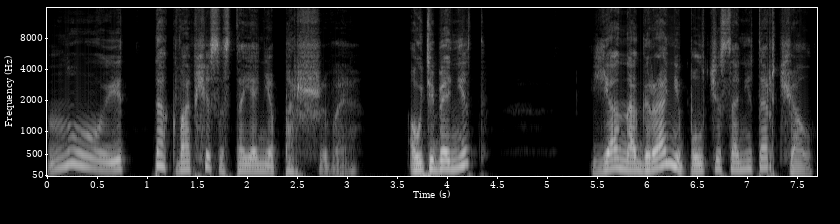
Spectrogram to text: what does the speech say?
Ну, и так вообще состояние паршивое. А у тебя нет? Я на грани полчаса не торчал.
